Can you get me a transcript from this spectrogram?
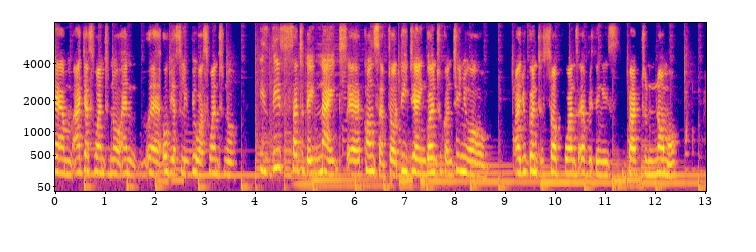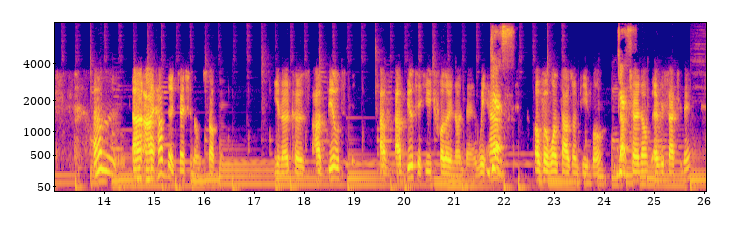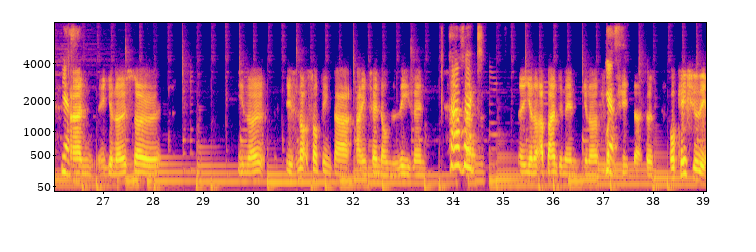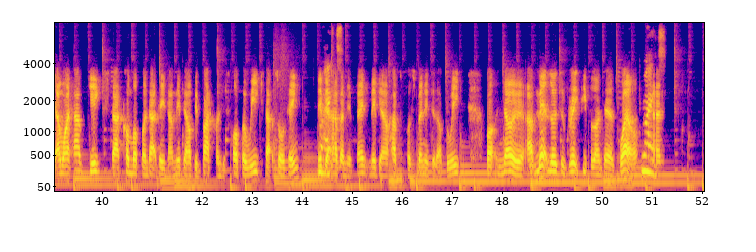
um, I just want to know, and uh, obviously viewers want to know, is this Saturday night uh, concept or DJing going to continue, or are you going to stop once everything is back to normal? Um, I, I have the intention of stopping. You know, because I've built, I've, I've built a huge following on there. We have Yes, over 1,000 people that yes, turn up every Saturday, yes, and you know, so you know, it's not something that I intend on leaving. perfect. uh, You know, abandoning. You know, for Yes. the future. Because occasionally I might have gigs that come up on that day that maybe I'll be back on this upper week, that sort of thing. Maybe Right. I have an event. Maybe I'll have to postpone it to the other week. But no, I've met loads of great people on there as well. Right. And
